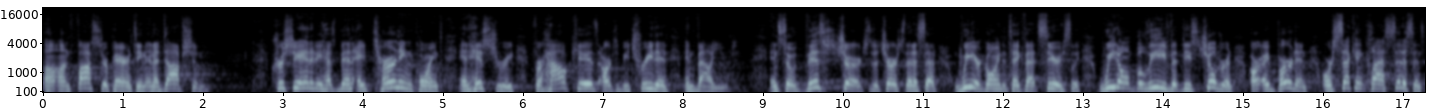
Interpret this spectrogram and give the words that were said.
uh, on foster parenting and adoption. Christianity has been a turning point in history for how kids are to be treated and valued. And so, this church is a church that has said, we are going to take that seriously. We don't believe that these children are a burden or second class citizens,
